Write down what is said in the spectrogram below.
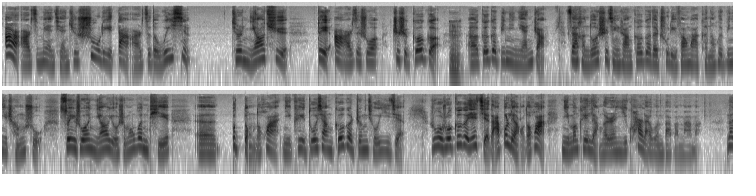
二儿子面前去树立大儿子的威信，就是你要去对二儿子说，这是哥哥，嗯，呃，哥哥比你年长，在很多事情上，哥哥的处理方法可能会比你成熟，所以说你要有什么问题，呃，不懂的话，你可以多向哥哥征求意见。如果说哥哥也解答不了的话，你们可以两个人一块儿来问爸爸妈妈。那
